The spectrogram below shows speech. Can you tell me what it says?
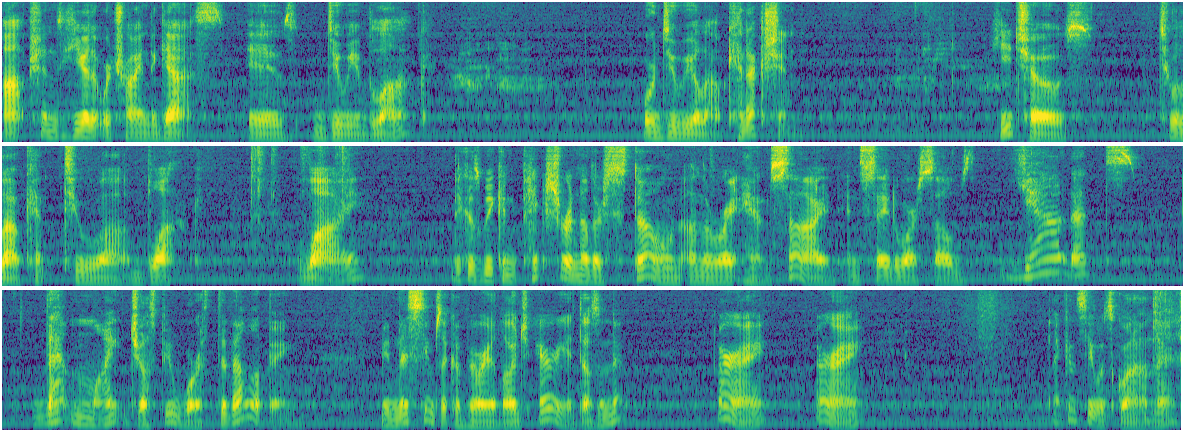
Options here that we're trying to guess is, do we block? Or do we allow connection? He chose to allow to uh, block. Why? Because we can picture another stone on the right-hand side and say to ourselves, yeah, that's that might just be worth developing. I mean, this seems like a very large area, doesn't it? Alright, alright. I can see what's going on there.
